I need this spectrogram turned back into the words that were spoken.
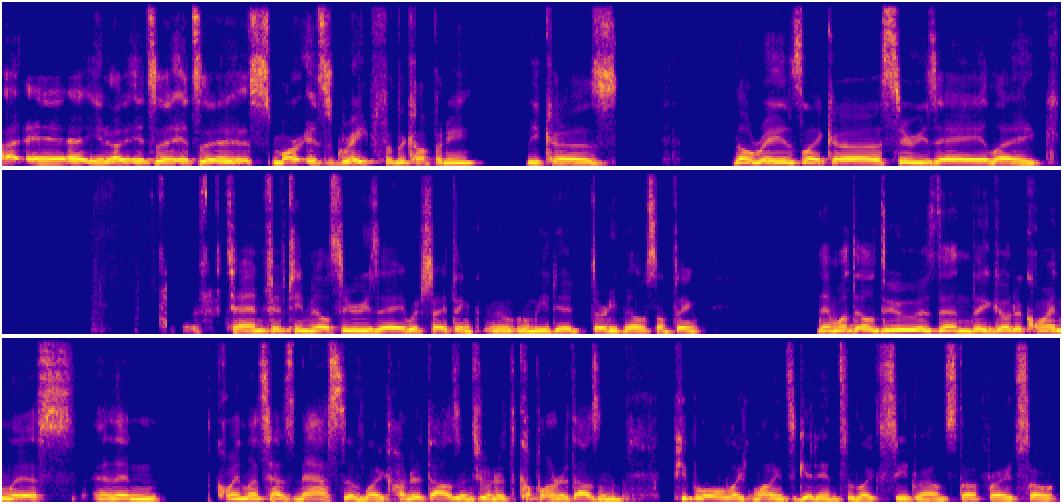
Uh, you know, it's a it's a smart. It's great for the company because mm-hmm. they'll raise like a Series A, like 10, 15 mil Series A, which I think Umee did 30 mil or something. Then what they'll do is then they go to CoinList, and then CoinList has massive like 100,000, 200, couple hundred thousand people like wanting to get into like seed round stuff, right? So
